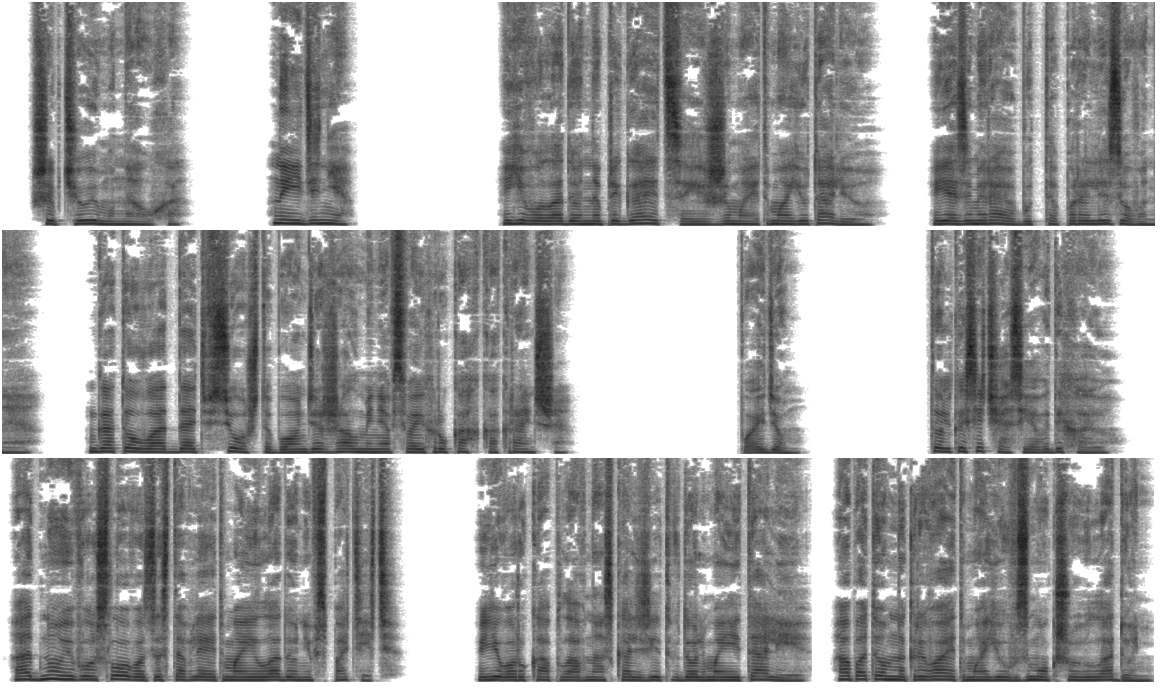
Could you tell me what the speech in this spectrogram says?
— шепчу ему на ухо. «Наедине». Его ладонь напрягается и сжимает мою талию. Я замираю, будто парализованная. Готова отдать все, чтобы он держал меня в своих руках, как раньше. Пойдем. Только сейчас я выдыхаю. Одно его слово заставляет мои ладони вспотеть. Его рука плавно скользит вдоль моей талии, а потом накрывает мою взмокшую ладонь.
